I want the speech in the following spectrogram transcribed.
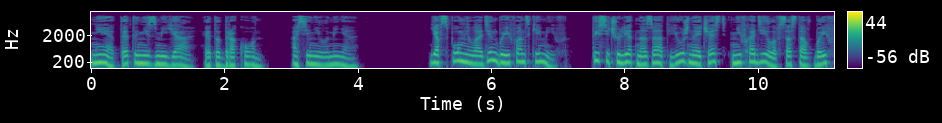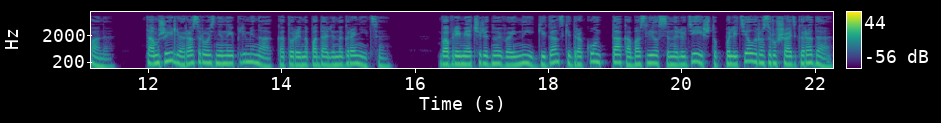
«Нет, это не змея, это дракон», — осенило меня. Я вспомнила один баифанский миф. Тысячу лет назад южная часть не входила в состав Баифана. Там жили разрозненные племена, которые нападали на границы. Во время очередной войны гигантский дракон так обозлился на людей, что полетел разрушать города.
